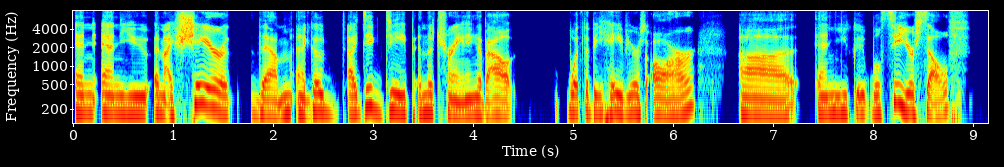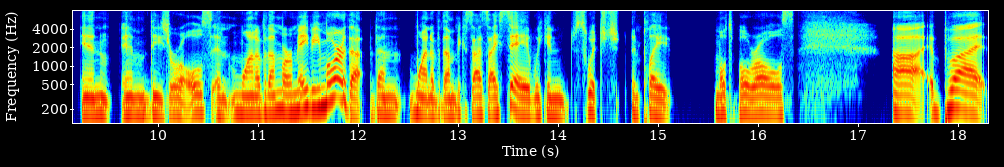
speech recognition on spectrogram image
and and you and I share them, I go I dig deep in the training about what the behaviors are, uh, and you could will see yourself in in these roles and one of them or maybe more than than one of them because as I say we can switch and play multiple roles. Uh, but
